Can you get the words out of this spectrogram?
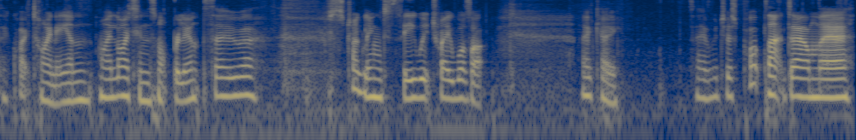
they're quite tiny and my lighting's not brilliant. So, uh, struggling to see which way was up. Okay, so we'll just pop that down there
